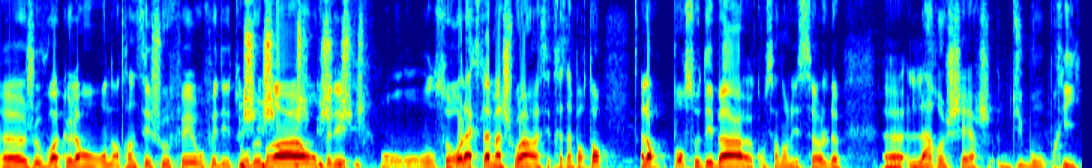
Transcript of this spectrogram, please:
Euh, je vois que là, on est en train de s'échauffer, on fait des tours de bras, on, fait des, on, on se relaxe la mâchoire et c'est très important. Alors, pour ce débat euh, concernant les soldes, euh, la recherche du bon prix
